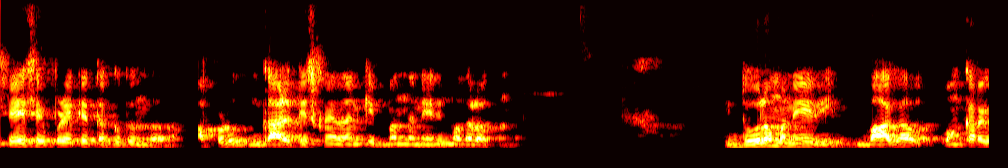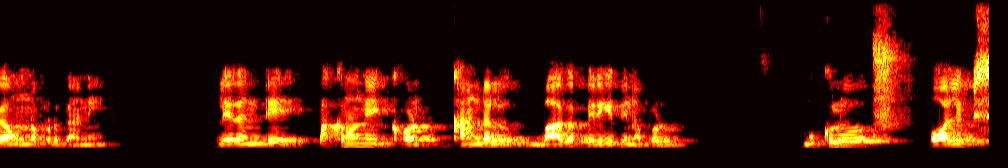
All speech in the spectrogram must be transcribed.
స్పేస్ ఎప్పుడైతే తగ్గుతుందో అప్పుడు గాలి తీసుకునేదానికి ఇబ్బంది అనేది మొదలవుతుంది. ఈ దూలం అనేది బాగా వంకరగా ఉన్నప్పుడు కానీ లేదంటే పక్కనున్న ఈ కండలు బాగా పెరిగిపోయినప్పుడు ముక్కులో పాలిప్స్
